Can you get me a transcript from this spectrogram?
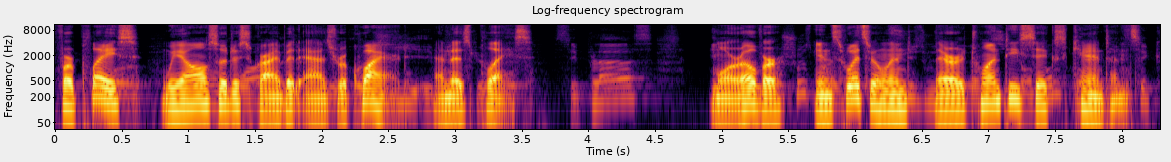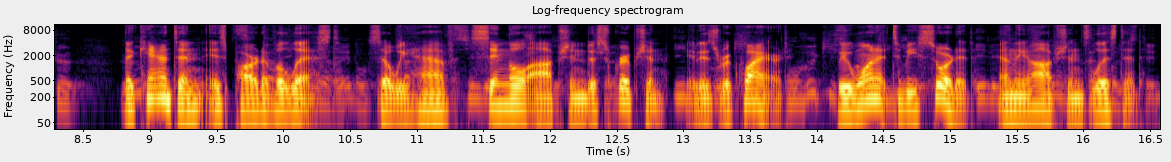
For place, we also describe it as required and as place. Moreover, in Switzerland, there are 26 cantons. The canton is part of a list, so we have single option description. It is required. We want it to be sorted and the options listed.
